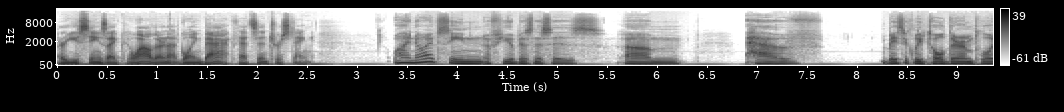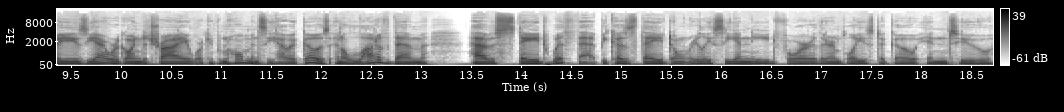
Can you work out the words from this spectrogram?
are you seeing like wow they're not going back that's interesting Well, I know I've seen a few businesses um, have basically told their employees, yeah, we're going to try working from home and see how it goes. And a lot of them have stayed with that because they don't really see a need for their employees to go into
